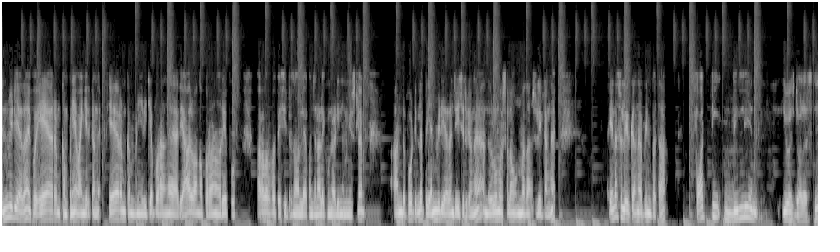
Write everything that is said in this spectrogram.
என்விடியா தான் இப்போ ஏஆர்எம் கம்பெனியாக வாங்கியிருக்காங்க. ஏஆர்எம் கம்பெனி விற்க போகிறாங்க அது யார் வாங்க போகிறான்னு ஒரே போ பரபரப்பாக பேசிட்டு இருந்தோம் இல்லையா கொஞ்ச நாளைக்கு முன்னாடி நம்ம நியூஸில் அந்த போட்டியில் இப்போ என்விடியா தான் ஜெயிச்சிருக்காங்க. அந்த ரூமர்ஸ் எல்லாம் உண்மைதான் சொல்லிட்டாங்க. என்ன சொல்லியிருக்காங்க அப்படின்னு பார்த்தா ஃபார்ட்டி பில்லியன் யூஎஸ் டாலர்ஸ்க்கு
